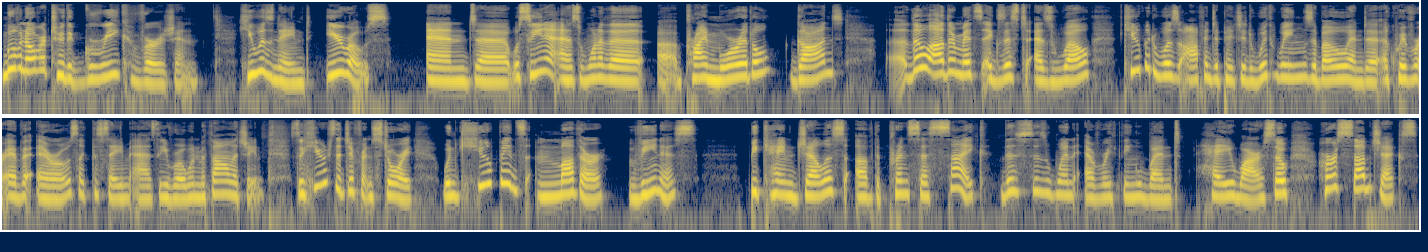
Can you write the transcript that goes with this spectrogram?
Moving over to the Greek version, he was named Eros and uh, was seen as one of the uh, primordial gods. Uh, though other myths exist as well, Cupid was often depicted with wings, a bow, and a, a quiver of arrows, like the same as the Roman mythology. So here's the different story. When Cupid's mother, Venus, became jealous of the princess Psyche, this is when everything went haywire. So her subjects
